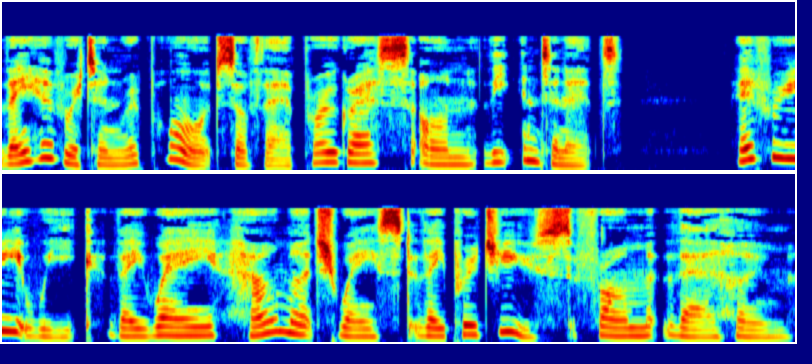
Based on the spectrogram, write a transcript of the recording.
they have written reports of their progress on the internet. Every week they weigh how much waste they produce from their home.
